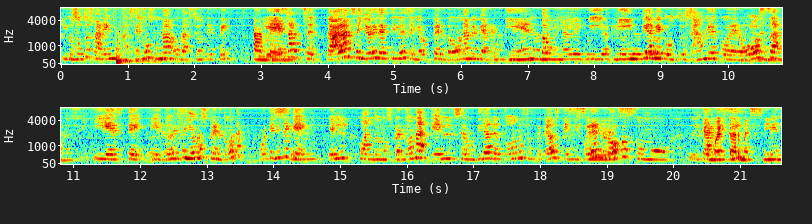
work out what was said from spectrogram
Y nosotros haremos, hacemos una oración de fe. Que es aceptar al Señor y decirle, Señor, perdóname, me arrepiento y límpiame con tu sangre poderosa. Y este, y entonces el Señor nos perdona, porque dice que Él cuando nos perdona, Él se olvida de todos nuestros pecados, que si fueran rojos como el como el carmesí,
